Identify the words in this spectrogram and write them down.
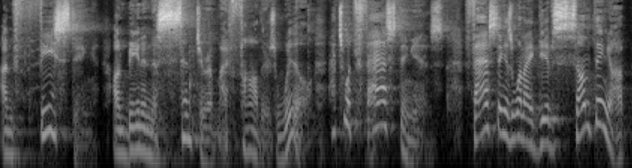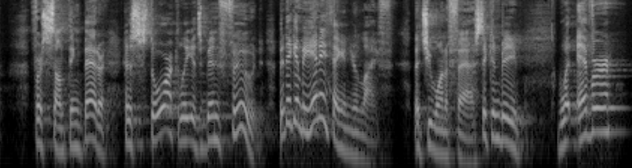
I'm feasting on being in the center of my Father's will. That's what fasting is. Fasting is when I give something up for something better. Historically, it's been food, but it can be anything in your life that you want to fast. It can be whatever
